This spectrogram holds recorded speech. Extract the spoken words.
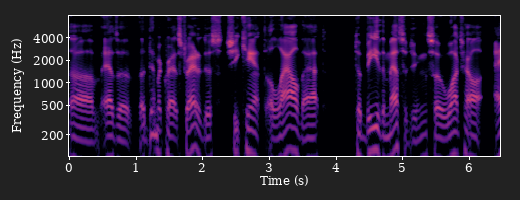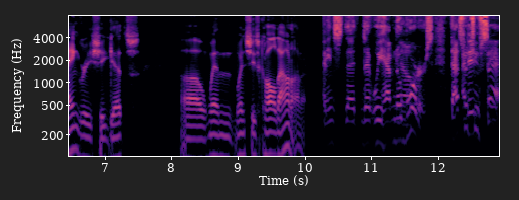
uh, as a, a Democrat strategist, she can't allow that to be the messaging. So watch how angry she gets uh, when when she's called out on it means that, that we have no, no. borders. That's what you said.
